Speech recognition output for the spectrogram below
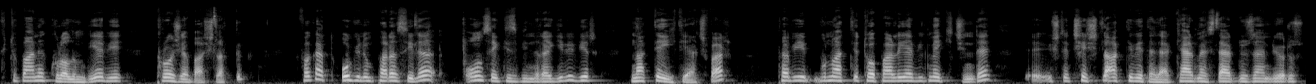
kütüphane kuralım diye bir proje başlattık. Fakat o günün parasıyla 18 bin lira gibi bir nakde ihtiyaç var. Tabii bu nakdi toparlayabilmek için de e, işte çeşitli aktiviteler, kermesler düzenliyoruz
